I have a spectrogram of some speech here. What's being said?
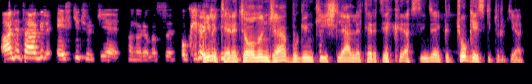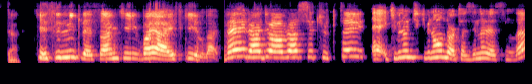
Adeta bir eski Türkiye panoraması okuyor Değil gibi. mi? TRT olunca bugünkü işlerle TRT'ye kıyaslayınca çok eski Türkiye hatta. Kesinlikle sanki bayağı eski yıllar. Ve Radyo Avrasya Türk'te e, 2013-2014 Haziran arasında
